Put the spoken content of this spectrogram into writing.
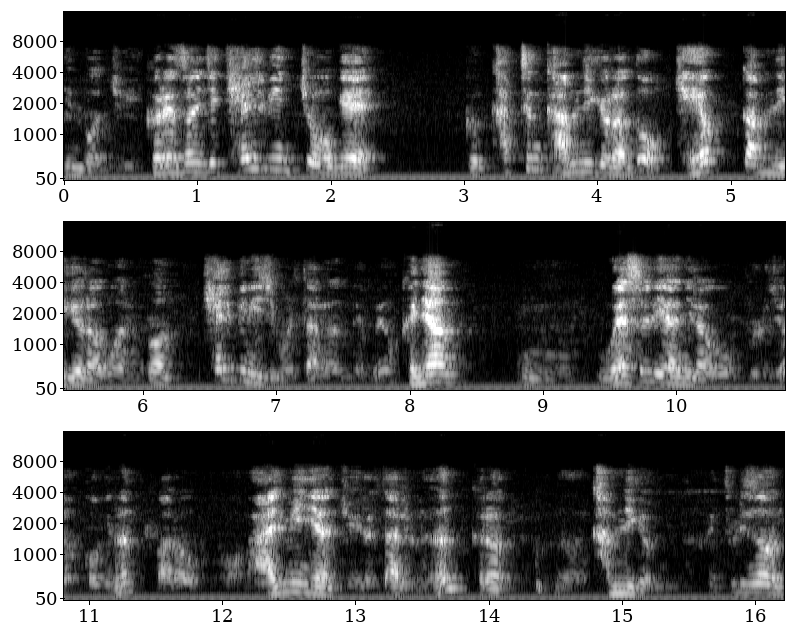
인본주의. 그래서 이제 켈빈 쪽에 그 같은 감리교라도 개혁 감리교라고 하는 건 켈비니즘을 따르는 데고요. 그냥 음, 웨슬리안이라고 부르죠. 거기는 바로 어, 알미니안주의를 따르는 그런 어, 감리교입니다. 둘이서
